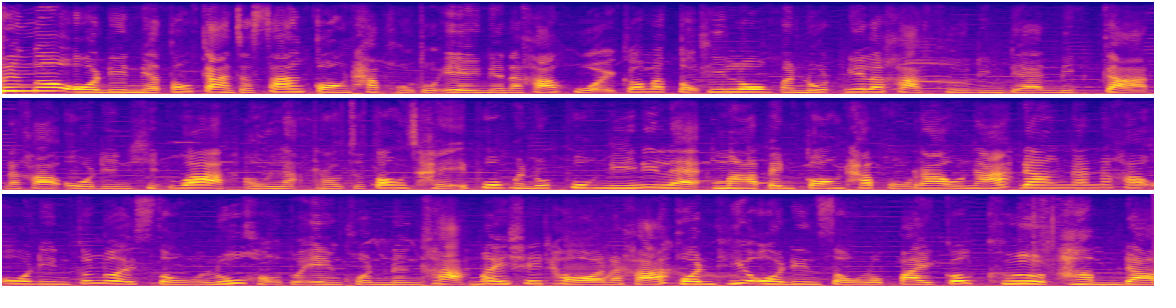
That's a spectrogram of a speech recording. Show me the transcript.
ซึ่งเมื่อโอดินเนี่ยต้องการจะสร้างกองทัพของตัวเองเนี่ยนะคะ หวยก็มาตกที่โลกมนุษย์นี่แหละค่ะ คือดินแดนมิดการ์ดนะคะ โอดินคิดว่าเอาละเราจะต้องใช้ไอ้พวกมนุษย์พวกนี้นี่แหละมาเป็นกองทัพของเรานะ ดังนั้นนะคะ โอดินก็เลยส่งลูกของตัวเองคนหนึงค่ะ ไม่ใช่ทอนะคะ คนที่โอดินส่งลงไปก็คือฮัมเดา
